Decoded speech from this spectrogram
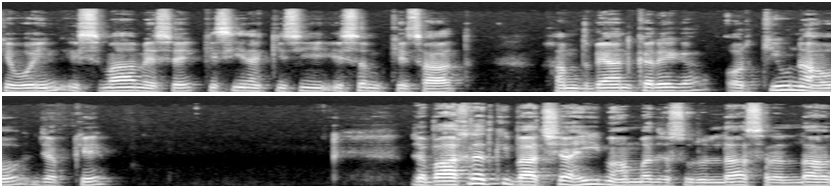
कि वो इन इसमा में से किसी न किसी इसम के साथ हमद बयान करेगा और क्यों ना हो जबकि, जब आखरत की बादशाही मोहम्मद रसूलुल्लाह सल्लल्लाहु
